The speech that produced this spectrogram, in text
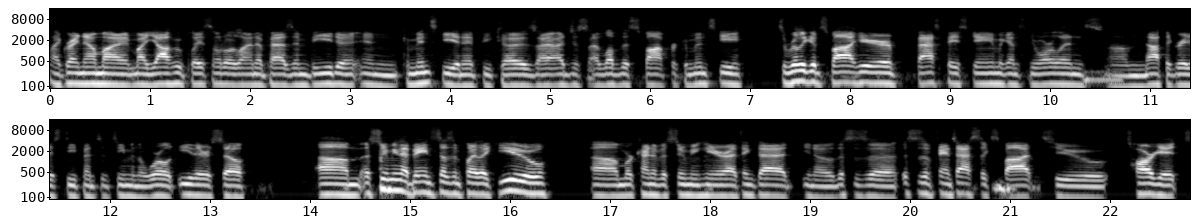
like right now my my Yahoo placeholder lineup has Embiid and Kaminsky in it because I, I just I love this spot for Kaminsky. It's a really good spot here. Fast paced game against New Orleans. Um, not the greatest defensive team in the world either. So, um, assuming that Baynes doesn't play like you, um, we're kind of assuming here. I think that you know this is a this is a fantastic spot to target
